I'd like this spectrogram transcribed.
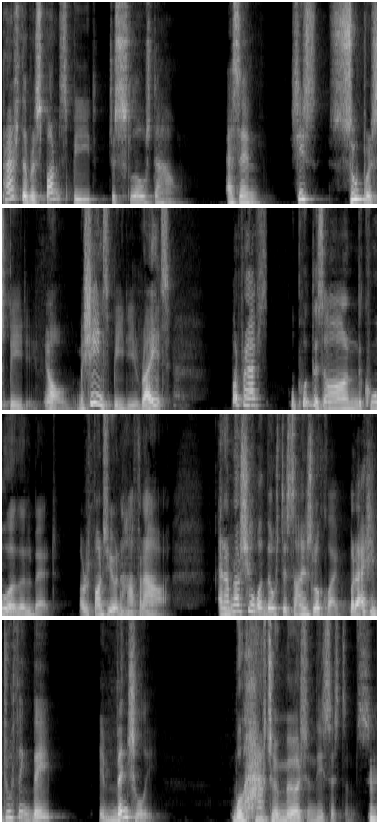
perhaps the response speed just slows down. As in, she's super speedy, you know, machine speedy, right? But perhaps we'll put this on the cooler a little bit. I'll respond to you in half an hour. And I'm not sure what those designs look like, but I actually do think they eventually will have to emerge in these systems. Hmm.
